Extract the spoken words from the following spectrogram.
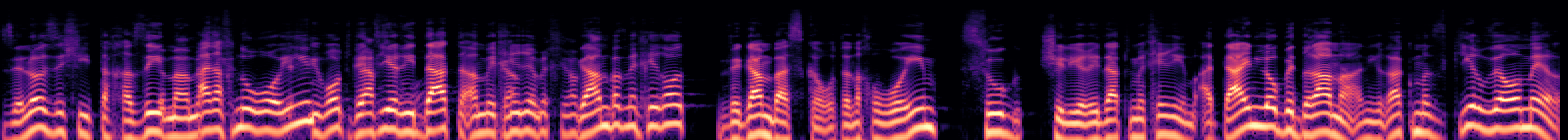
זה לא איזושהי תחזית. אנחנו רואים את? ירידת המחירים, גם במכירות וגם בהשכרות. אנחנו רואים סוג של ירידת מחירים. עדיין לא בדרמה, אני רק מזכיר ואומר,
